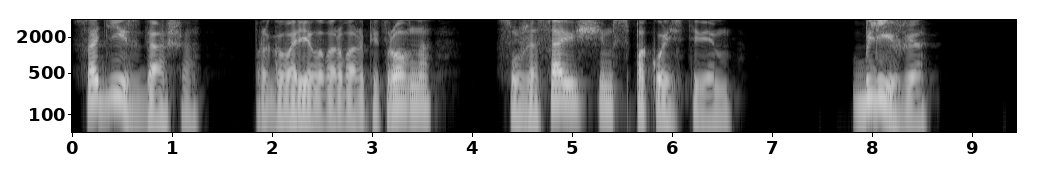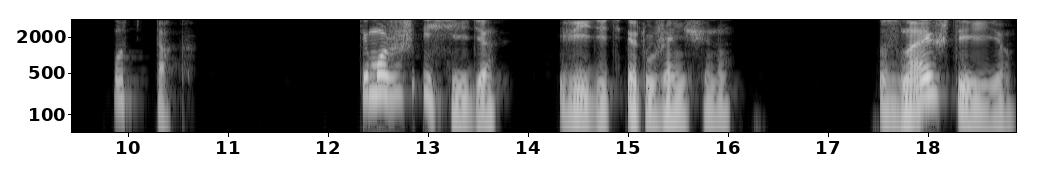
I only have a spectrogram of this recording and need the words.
«Садись, Даша», — проговорила Варвара Петровна с ужасающим спокойствием. «Ближе. Вот так. Ты можешь и сидя видеть эту женщину. Знаешь ты ее?»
